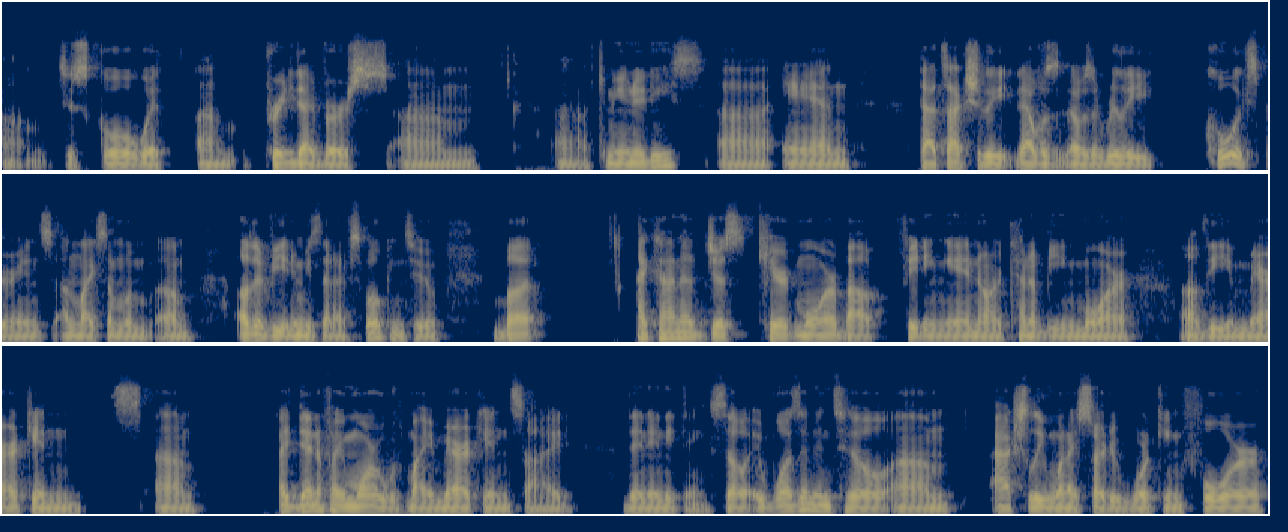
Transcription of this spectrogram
um, to school with um, pretty diverse um, uh, communities, uh, and that's actually that was that was a really cool experience, unlike some of um, other Vietnamese that I've spoken to. But I kind of just cared more about fitting in or kind of being more of the American, identifying more with my American side than anything. So it wasn't until actually when I started working for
